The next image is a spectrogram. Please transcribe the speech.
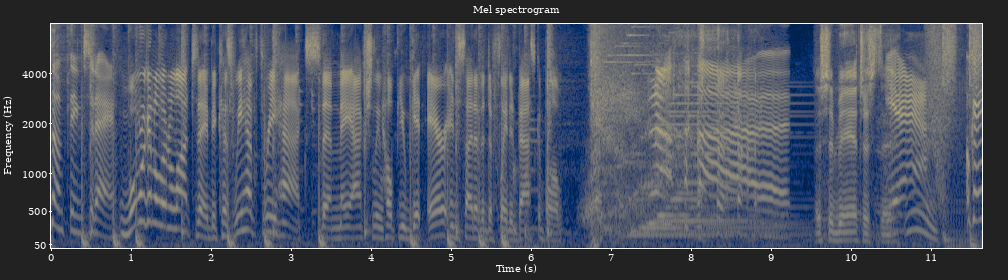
something today. Well, we're gonna learn a lot today because we have three hacks that may actually help you get air inside of a deflated basketball. This should be interesting. yeah. Mm. Okay,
